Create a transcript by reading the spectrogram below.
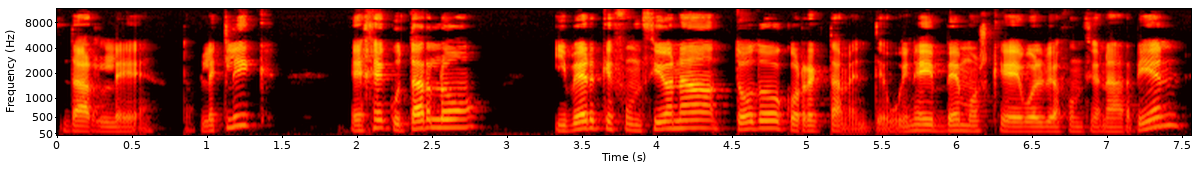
darle doble clic, ejecutarlo y ver que funciona todo correctamente. WinApe vemos que vuelve a funcionar bien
